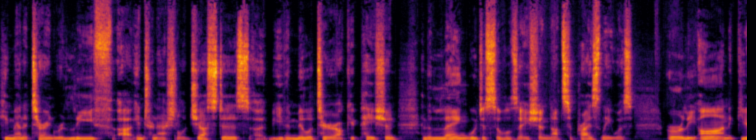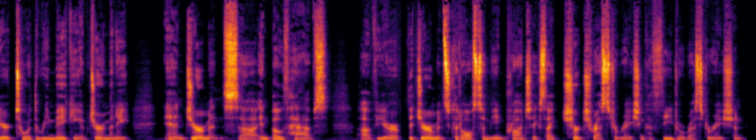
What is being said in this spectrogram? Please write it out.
humanitarian relief, uh, international justice, uh, even military occupation. And the language of civilization, not surprisingly, was early on geared toward the remaking of Germany and Germans uh, in both halves of Europe. The Germans could also mean projects like church restoration, cathedral restoration.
